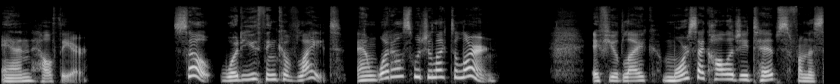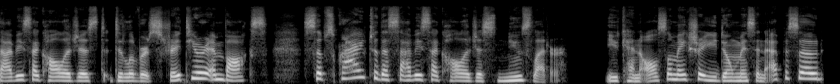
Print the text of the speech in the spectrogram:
and healthier. So, what do you think of light and what else would you like to learn? If you'd like more psychology tips from the Savvy Psychologist delivered straight to your inbox, subscribe to the Savvy Psychologist newsletter. You can also make sure you don't miss an episode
